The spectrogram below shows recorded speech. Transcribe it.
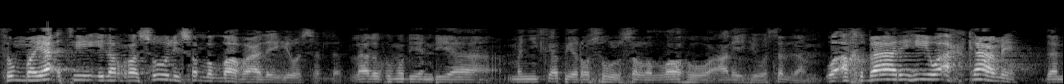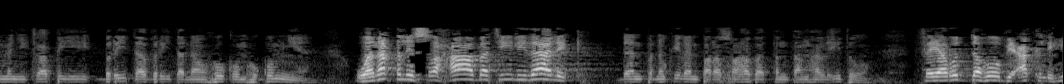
ثم يأتي إلى الرسول صلى الله عليه وسلم Lalu kemudian dia menyikapi Rasul sallallahu alaihi wasallam وأخباره وأحكامه dan menyikapi berita-berita dan hukum-hukumnya ونقل الصحابة لذلك dan penukilan para sahabat tentang hal itu. فيرده بعقله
